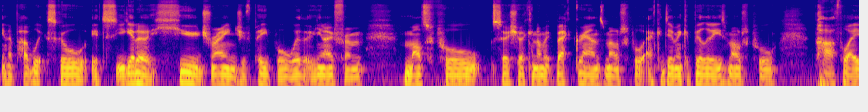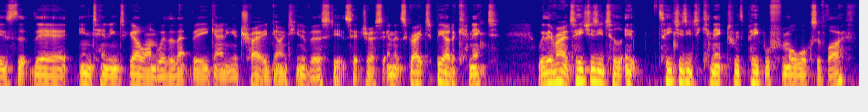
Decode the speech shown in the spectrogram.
in a public school it's you get a huge range of people whether you know from multiple socioeconomic backgrounds multiple academic abilities multiple pathways that they're intending to go on whether that be gaining a trade going to university etc and it's great to be able to connect with everyone it teaches you to it teaches you to connect with people from all walks of life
